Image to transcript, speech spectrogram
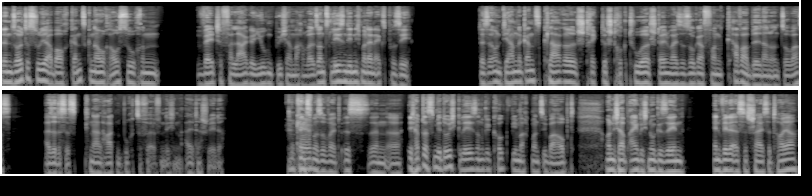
dann solltest du dir aber auch ganz genau raussuchen, welche Verlage Jugendbücher machen, weil sonst lesen die nicht mal dein Exposé. Das, und die haben eine ganz klare, strikte Struktur, stellenweise sogar von Coverbildern und sowas. Also das ist knallhart, ein Buch zu veröffentlichen, alter Schwede. Wenn Okay. es mal soweit ist, dann, äh, ich habe das mir durchgelesen und geguckt, wie macht man es überhaupt. Und ich habe eigentlich nur gesehen, entweder ist es scheiße teuer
